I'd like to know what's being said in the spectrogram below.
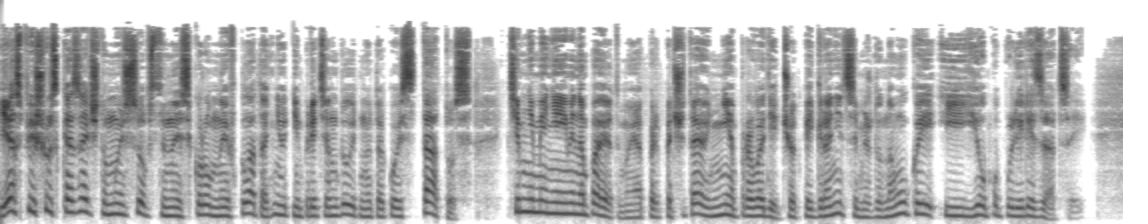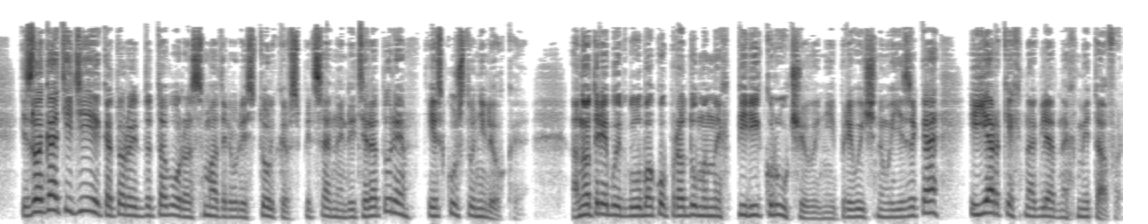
Я спешу сказать, что мой собственный скромный вклад отнюдь не претендует на такой статус. Тем не менее, именно поэтому я предпочитаю не проводить четкой границы между наукой и ее популяризацией. Излагать идеи, которые до того рассматривались только в специальной литературе, искусство нелегкое. Оно требует глубоко продуманных перекручиваний привычного языка и ярких наглядных метафор.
